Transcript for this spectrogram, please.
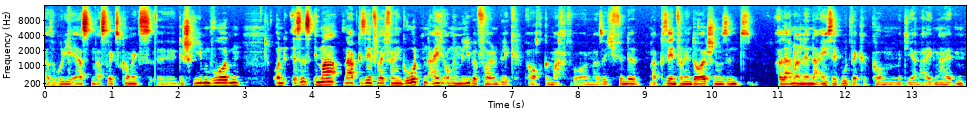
Also wo die ersten Asterix-Comics äh, geschrieben wurden. Und es ist immer, mal abgesehen vielleicht von den Goten, eigentlich auch mit einem liebevollen Blick auch gemacht worden. Also ich finde, abgesehen von den Deutschen, sind alle anderen Länder eigentlich sehr gut weggekommen mit ihren Eigenheiten.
